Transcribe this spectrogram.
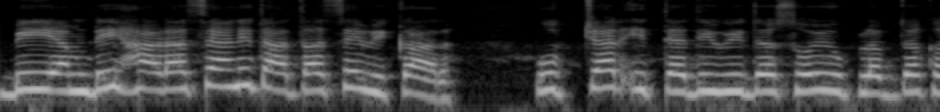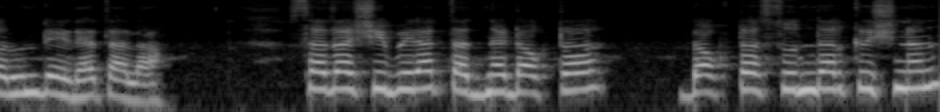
बी एम डी हाडाचे आणि दाताचे विकार उपचार इत्यादी विविध सोयी उपलब्ध करून देण्यात आला. सदर शिबिरात तज्ज्ञ doctor doctor Sundar Krishnan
